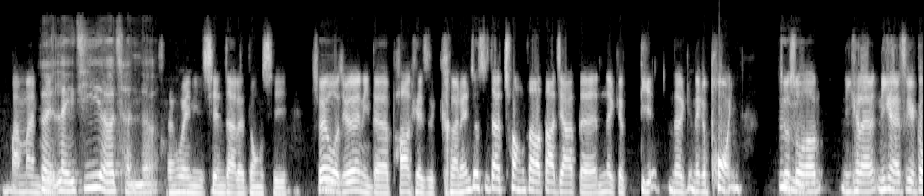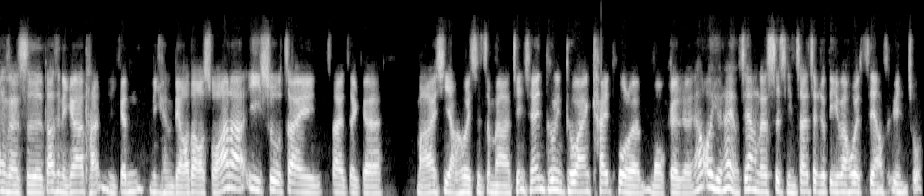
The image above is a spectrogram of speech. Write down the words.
慢慢对累积而成的，成为你现在的东西。所以我觉得你的 Podcast 可能就是在创造大家的那个点，那个那个 point，就是说你可能你可能是个工程师，但是你跟他谈，你跟你可能聊到说啊，那艺术在在这个。马来西亚会是这么样进行？突然突然开拓了某个人，然后哦，原来有这样的事情在这个地方会这样子运作，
